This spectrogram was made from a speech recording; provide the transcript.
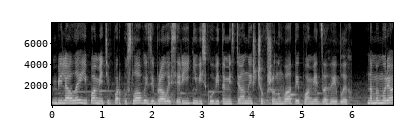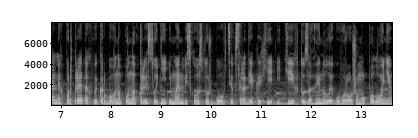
Біля алеї пам'яті в парку слави зібралися рідні, військові та містяни, щоб вшанувати пам'ять загиблих. На меморіальних портретах викарбовано понад три сотні імен військовослужбовців, серед яких є і ті, хто загинули у ворожому полоні.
